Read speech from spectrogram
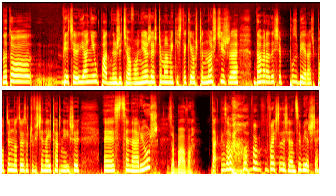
no to wiecie, ja nie upadnę życiowo, nie? Że jeszcze mam jakieś takie oszczędności, że dam radę się pozbierać po tym, no to jest oczywiście najczarniejszy e, scenariusz. Zabawa. Tak, za 20 tysięcy wiecznie.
